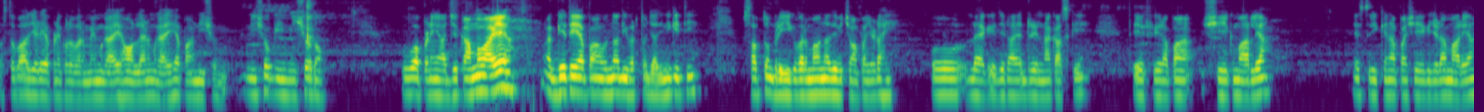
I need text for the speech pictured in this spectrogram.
ਉਸ ਤੋਂ ਬਾਅਦ ਜਿਹੜੇ ਆਪਣੇ ਕੋਲ ਵਰਮੇ ਮੰਗਾਏ ਆਨਲਾਈਨ ਮੰਗਾਏ ਸੀ ਆਪਾਂ ਨੀਸ਼ੋ ਨੀਸ਼ੋ ਕੀ, ਮੀਸ਼ੋ ਤੋਂ। ਉਹ ਆਪਣੇ ਅੱਜ ਕੰਮ ਆਏ ਅੱਗੇ ਤੇ ਆਪਾਂ ਉਹਨਾਂ ਦੀ ਵਰਤੋਂ ਜ਼ਿਆਦਾ ਨਹੀਂ ਕੀਤੀ। ਸਭ ਤੋਂ ਬਰੀਕ ਵਰਮਾ ਉਹਨਾਂ ਦੇ ਵਿੱਚੋਂ ਆਪਾਂ ਜਿਹੜਾ ਸੀ, ਉਹ ਲੈ ਕੇ ਜਿਹੜਾ ਡਰਿਲ ਨਾਲ ਕੱਸ ਕੇ ਤੇ ਫਿਰ ਆਪਾਂ ਸ਼ੇਕ ਮਾਰ ਲਿਆ। ਇਸ ਤਰੀਕੇ ਨਾਲ ਆਪਾਂ ਸ਼ੇਕ ਜਿਹੜਾ ਮਾਰਿਆ।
